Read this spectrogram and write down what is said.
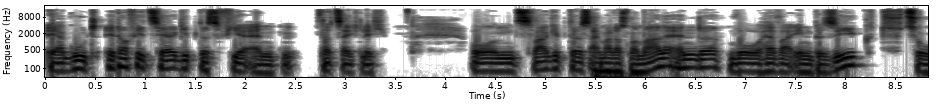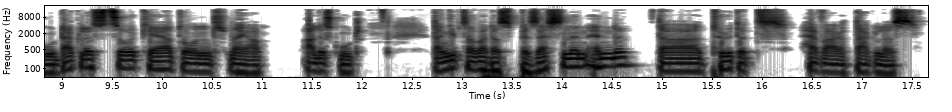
ja gut, inoffiziell gibt es vier Enden, tatsächlich. Und zwar gibt es einmal das normale Ende, wo Heather ihn besiegt, zu Douglas zurückkehrt und naja, alles gut. Dann gibt's aber das besessenen Ende, da tötet Heather Douglas.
